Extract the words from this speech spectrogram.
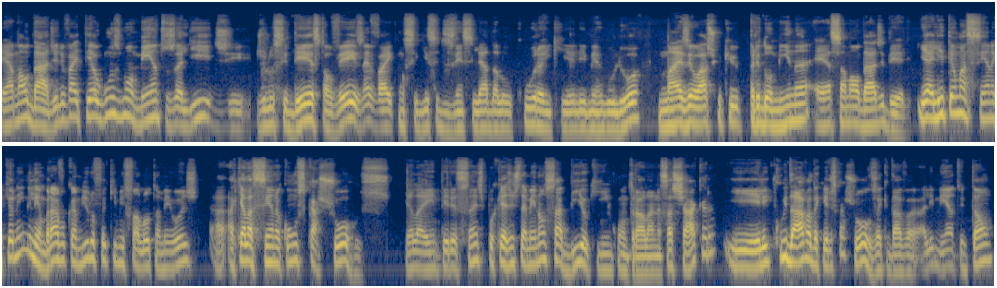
é a maldade. Ele vai ter alguns momentos ali de, de lucidez, talvez, né? vai conseguir se desvencilhar da loucura em que ele mergulhou, mas eu acho que o que predomina é essa maldade dele. E ali tem uma cena que eu nem me lembrava, o Camilo foi que me falou também hoje, aquela cena com os cachorros ela é interessante porque a gente também não sabia o que encontrar lá nessa chácara e ele cuidava daqueles cachorros, é que dava alimento. Então,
